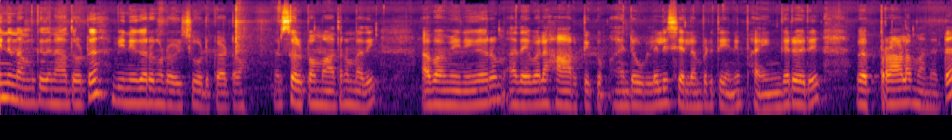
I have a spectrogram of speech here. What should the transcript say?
ഇനി നമുക്കിതിനകത്തോട്ട് വിനീഗറും കൂടെ ഒഴിച്ച് കൊടുക്കാം കേട്ടോ. ഒരു സ്വല്പം മാത്രം മതി. അപ്പം വിനീഗറും അതേപോലെ ഹാർപ്പിക്കും. അതിന്റെ ഉള്ളിൽ ചെല്ലുമ്പോഴത്തേന് ഭയങ്കര ഒരു വെപ്രാളം വന്നിട്ട്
